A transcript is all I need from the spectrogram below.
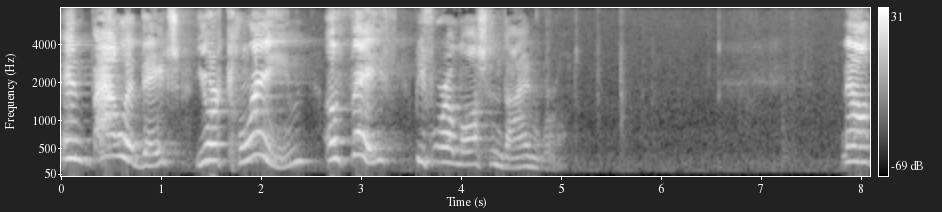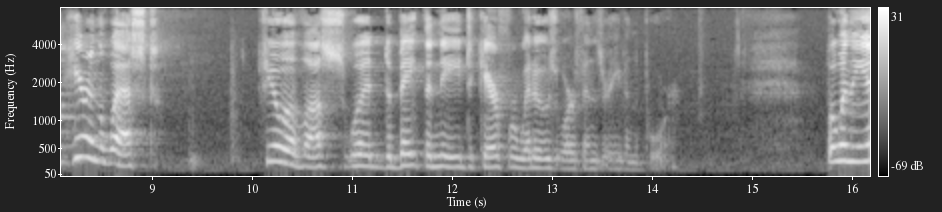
invalidates your claim of faith before a lost and dying world. Now, here in the West, few of us would debate the need to care for widows, orphans, or even the poor. But when the,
